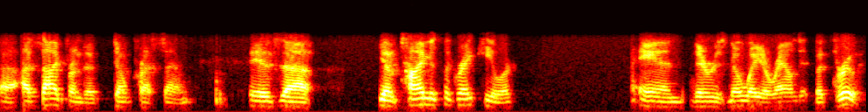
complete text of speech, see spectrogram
uh, aside from the don't press send, is uh, you know, time is the great healer, and there is no way around it but through it.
